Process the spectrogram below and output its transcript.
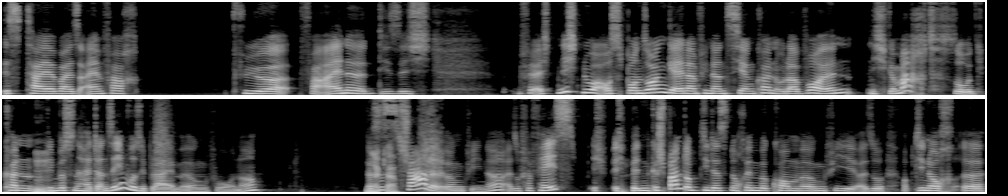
ist teilweise einfach für Vereine, die sich vielleicht nicht nur aus Sponsorengeldern finanzieren können oder wollen, nicht gemacht. So, die können, die müssen halt dann sehen, wo sie bleiben irgendwo, ne? Das Ja, ist schade irgendwie, ne? Also für Face, ich, ich bin gespannt, ob die das noch hinbekommen irgendwie, also ob die noch äh,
